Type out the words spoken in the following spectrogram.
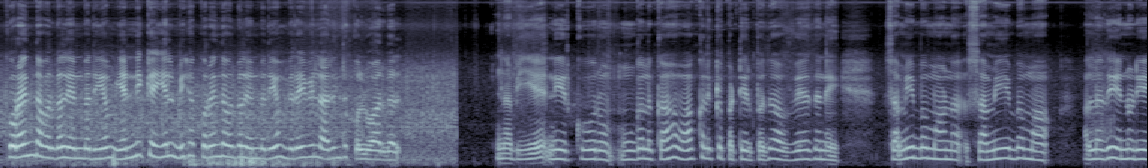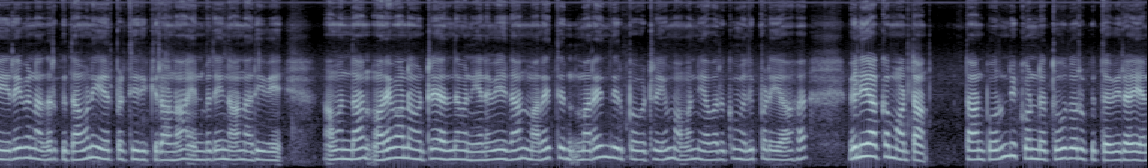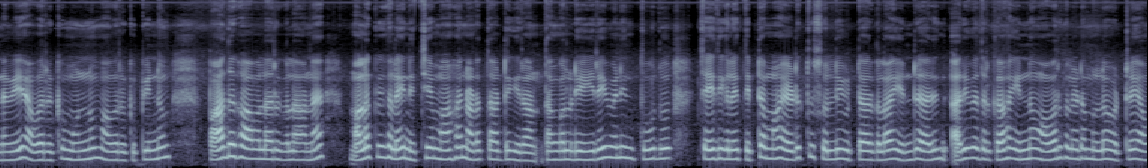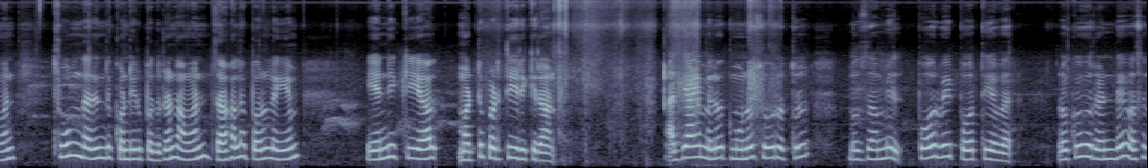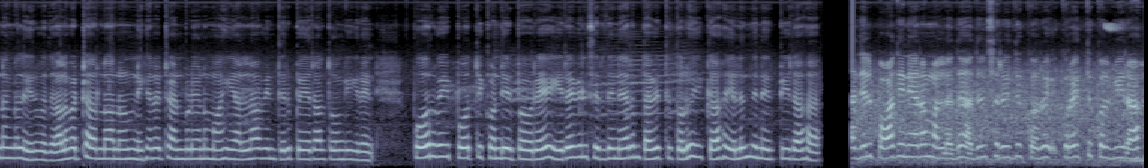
குறைந்தவர்கள் என்பதையும் எண்ணிக்கையில் மிக குறைந்தவர்கள் என்பதையும் விரைவில் அறிந்து கொள்வார்கள். நபியே நீர் கூறும் உங்களுக்காக வாக்களிக்கப்பட்டிருப்பது அவ்வேதனை. சமீபமான சமீபமா அல்லது என்னுடைய இறைவன் அதற்கு தவணை ஏற்படுத்தியிருக்கிறானா என்பதை நான் அறிவேன். அவன்தான் மறைவானவற்றை அறிந்தவன். எனவே தான் மறைத்து மறைந்திருப்பவற்றையும் அவன் எவருக்கும் வெளிப்படையாக வெளியாக்க மாட்டான். தான் பொருந்தி கொண்ட தூதருக்கு தவிர எனவே அவருக்கு முன்னும் அவருக்கு பின்னும் பாதுகாவலர்களான மலக்குகளை நிச்சயமாக நடத்தாட்டுகிறான். தங்களுடைய இறைவனின் தூது செய்திகளை திட்டமாக எடுத்து சொல்லிவிட்டார்களா என்று அறி அறிவதற்காக இன்னும் அவர்களிடமுள்ளவற்றை அவன் சூழ்ந்தறிந்து கொண்டிருப்பதுடன் அவன் சகல பொருளையும் எண்ணிக்கையால் மட்டுப்படுத்தி இருக்கிறான் அத்தியாயம் எழுவத்தி மூணு சூரத்துல் முசம்மில் போர்வை போர்த்தியவர். ருக்கு ரெண்டு வசனங்கள் இருபது. அளவற்ற அருளாளனும் நிகரற்ற அன்புடையனும் ஆகிய அல்லாவின் திருப்பெயரால் துவங்குகிறேன் போர்வை போர்த்தி கொண்டிருப்பவரே இரவில் சிறிது நேரம் தவிர்த்து தொழுகைக்காக எழுந்து நிற்பீராக. அதில் பாதி நேரம் அல்லது அதில் சிறிது குறை குறைத்து கொள்வீராக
